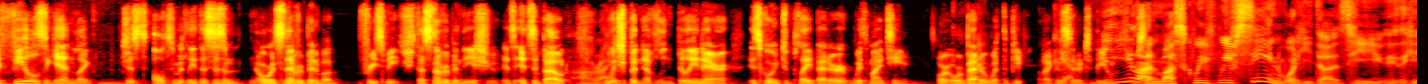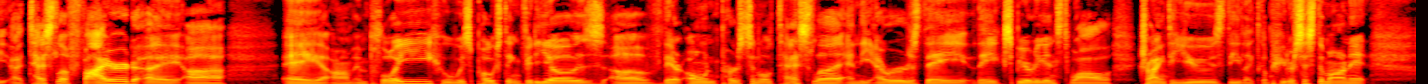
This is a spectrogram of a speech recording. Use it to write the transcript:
it feels again like just ultimately this isn't or it's never been about free speech that's never been the issue it's it's about right. which benevolent billionaire is going to play better with my team or, or better Right. with the people that i consider to be on the team Elon. Musk. We've we've seen what he does. He he uh, Tesla fired a uh, a um, employee who was posting videos of their own personal Tesla and the errors they they experienced while trying to use the like the computer system on it.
